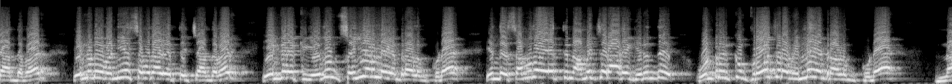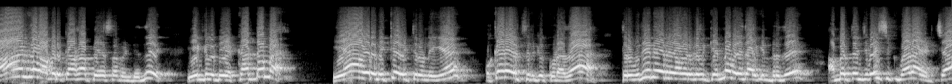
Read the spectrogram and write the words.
சார்ந்தவர் என்னுடைய வன்னிய சமுதாயத்தை சார்ந்தவர் எங்களுக்கு எதுவும் செய்யவில்லை என்றாலும் கூட இந்த சமுதாயத்தின் அமைச்சராக இருந்து ஒன்றிற்கும் பிரோஜனம் இல்லை என்றாலும் கூட நாங்கள் அவருக்காக பேச வேண்டியது எங்களுடைய கடமை. ஏன் அவரை நிக்க வைக்கிறோம் நீங்க? உட்கார வச்சிருக்க கூடாதா? திரு உதயநிதி அவர்களுக்கு என்ன வயதாகின்றது? 55 வயசுக்கு மேல ஆயிடுச்சா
